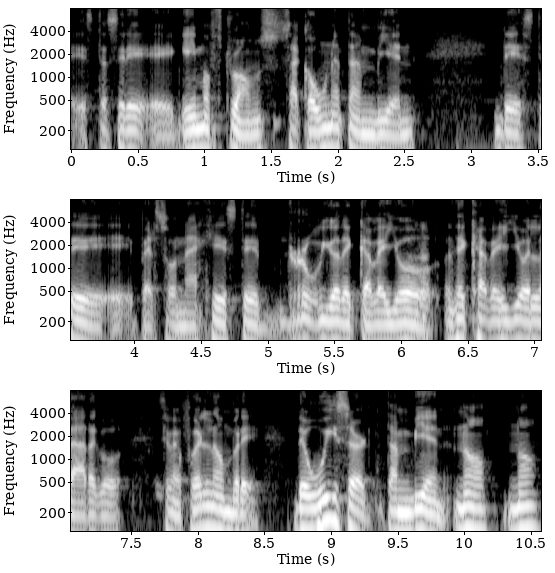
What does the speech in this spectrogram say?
esta serie eh, Game of Thrones, sacó una también de este eh, personaje, este rubio de cabello, de cabello largo, se me fue el nombre, The Wizard también. No, no,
